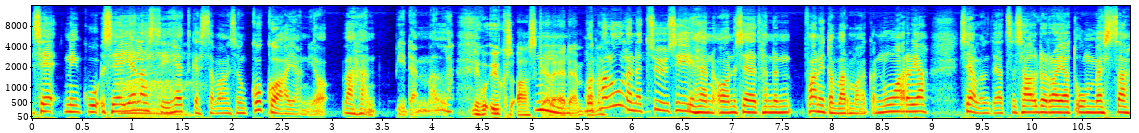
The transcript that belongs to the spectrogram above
Se, niin kuin, se ei elä siinä hetkessä, vaan se on koko ajan jo vähän pidemmällä. niin kuin yksi askel mm, edempänä. Mutta mä luulen, että syy siihen on se, että hänen fanit on varmaan aika nuoria. Siellä on tiedätkö, saldorajat ummessa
